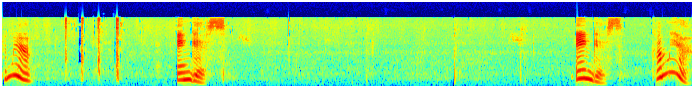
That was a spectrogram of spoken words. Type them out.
Come here. Angus. Angus, come here.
